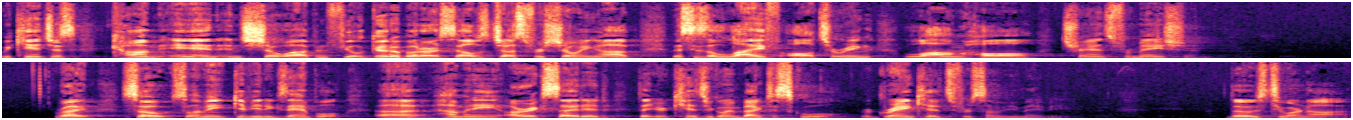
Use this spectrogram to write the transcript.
We can't just come in and show up and feel good about ourselves just for showing up. This is a life altering, long haul transformation. Right? So, so let me give you an example. Uh, how many are excited that your kids are going back to school? Or grandkids for some of you, maybe? Those two are not.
